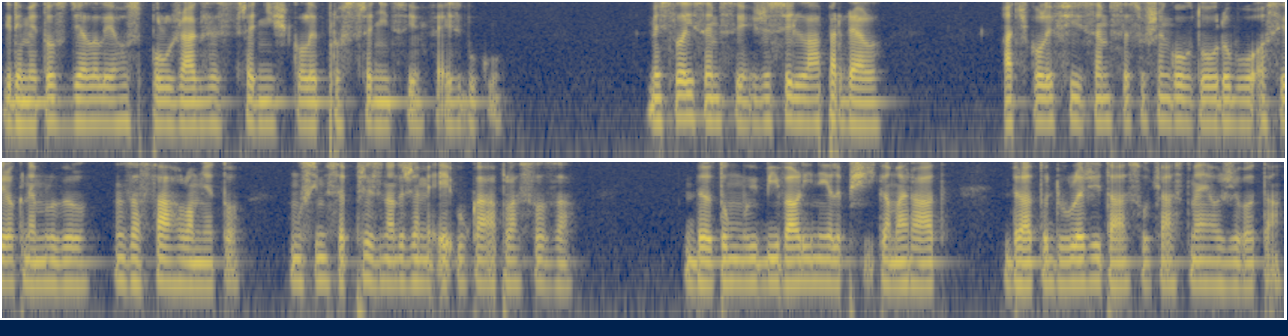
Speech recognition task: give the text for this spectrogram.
kdy mi to sdělil jeho spolužák ze střední školy prostřednictvím Facebooku. Myslel jsem si, že si dělá prdel. Ačkoliv jsem se Sušenkou tou dobou asi rok nemluvil, zasáhlo mě to. Musím se přiznat, že mi i ukápla slza. Byl to můj bývalý nejlepší kamarád, byla to důležitá součást mého života.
